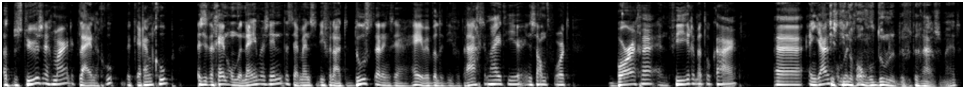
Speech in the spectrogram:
het bestuur zeg maar, de kleine groep, de kerngroep... er zitten geen ondernemers in. Dat zijn mensen die vanuit de doelstelling zeggen... hé, hey, we willen die verdraagzaamheid hier in Zandvoort borgen en vieren met elkaar... Eh, en juist Is die nog onvoldoende, de verdraagzaamheid?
